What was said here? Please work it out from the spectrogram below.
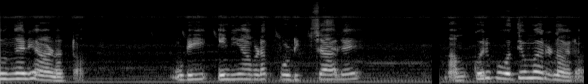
ഇങ്ങനെയാണ് കേട്ടോ മുടി ഇനി അവിടെ പൊടിച്ചാലേ നമുക്കൊരു ബോധ്യം വരണമല്ലോ.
